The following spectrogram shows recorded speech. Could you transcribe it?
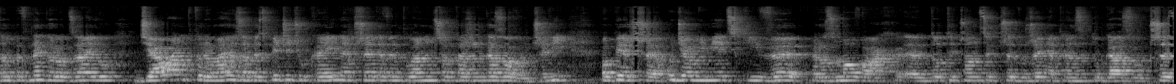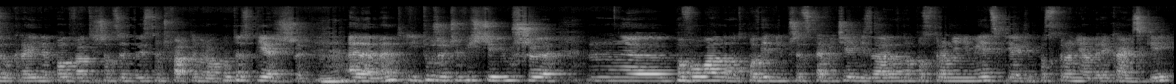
do pewnego rodzaju działań, które mają zabezpieczyć Ukrainę przed ewentualnym szantażem gazowym, czyli po pierwsze udział niemiecki w rozmowach dotyczących przedłużenia tranzytu gazu przez Ukrainę po 2024 roku. To jest pierwszy mhm. element i tu rzeczywiście już Mm, e, powołano odpowiednich przedstawicieli zarówno po stronie niemieckiej, jak i po stronie amerykańskiej.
